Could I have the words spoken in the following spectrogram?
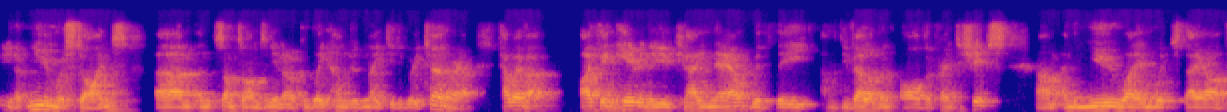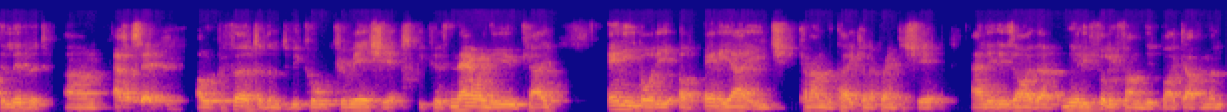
you know, numerous times, um, and sometimes, you know, a complete 180 degree turnaround. However, I think here in the UK now, with the development of apprenticeships, um, and the new way in which they are delivered. Um, as I said, I would prefer to them to be called careerships because now in the UK, anybody of any age can undertake an apprenticeship and it is either nearly fully funded by government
